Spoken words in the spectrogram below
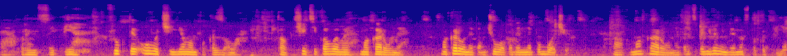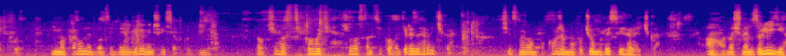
В принципі, фрукти, овочі я вам показала. Так, ще цікавили макарони. Макарони там чувак один не побачив. Так, макарони 35 гривень 90 копійок. І макарони 29 гривень 60 копійок. Так, що вас цікавить? Що вас там цікавить? Рис гречка. Зараз ми вам покажемо, по чому рис і гречка. Ага, почнемо з олії.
